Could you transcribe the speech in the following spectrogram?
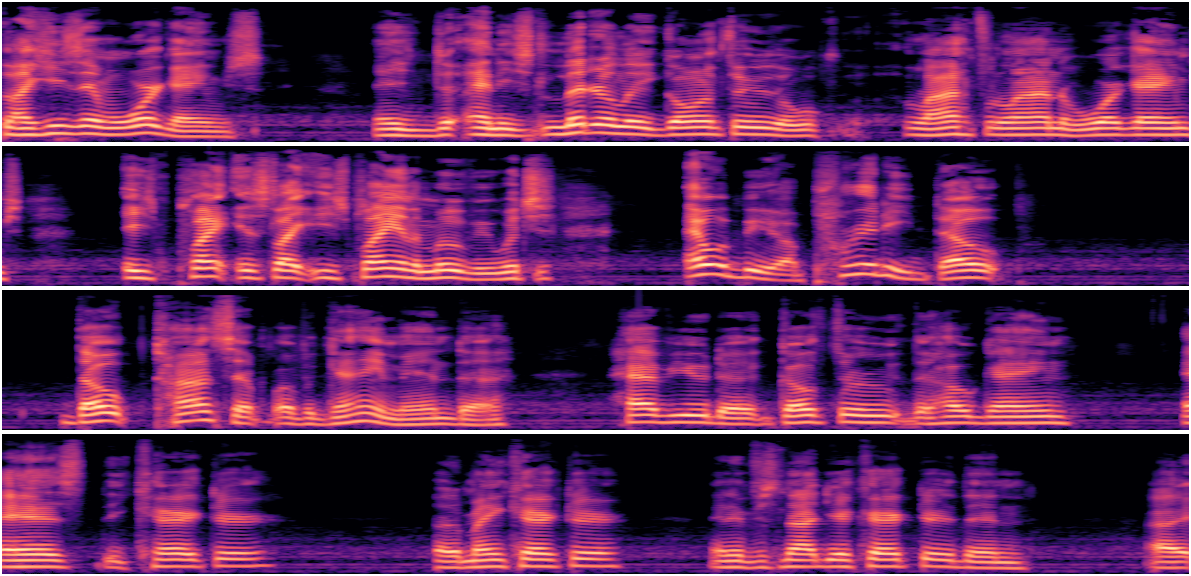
like he's in war games and, and he's literally going through the line for line of war games he's playing it's like he's playing the movie which is that would be a pretty dope dope concept of a game man to have you to go through the whole game as the character, uh, the main character, and if it's not your character, then uh,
